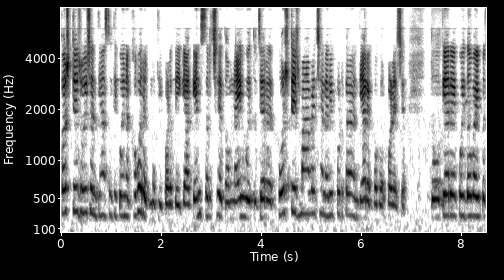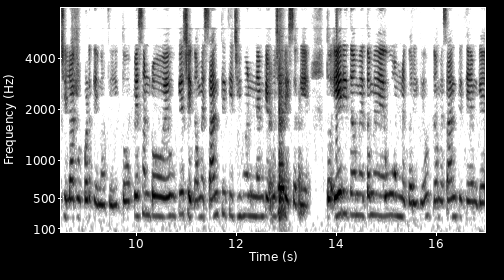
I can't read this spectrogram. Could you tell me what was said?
ફર્સ્ટ સ્ટેજ હોય છે ને ત્યાં સુધી કોઈને ખબર જ નથી પડતી કે આ કેન્સર છે તો અમને આવ્યું હોય તો જ્યારે ફોર્થ સ્ટેજમાં આવે છે ને રિપોર્ટ કરાવે ત્યારે ખબર પડે છે. તો ત્યારે કોઈ દવાઈ પછી લાગુ પડતી નથી. તો પેશન્ટો એવું કહે છે કે અમે શાંતિથી જીવન એમ કે ગુજારી શકીએ. તો એ રીતે અમે તમે એવું અમને કરી દો કે અમે શાંતિથી એમ કે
